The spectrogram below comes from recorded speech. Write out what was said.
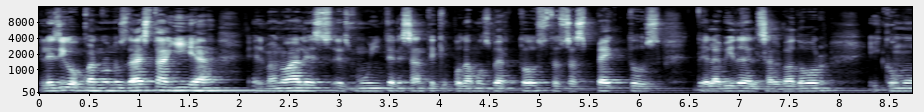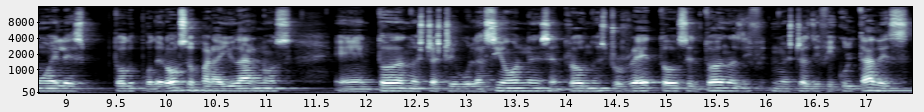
Les digo, cuando nos da esta guía, el manual es, es, muy interesante que podamos ver todos estos aspectos de la vida del Salvador y cómo Él es todopoderoso para ayudarnos en todas nuestras tribulaciones, en todos nuestros retos, en todas nuestras dificultades.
